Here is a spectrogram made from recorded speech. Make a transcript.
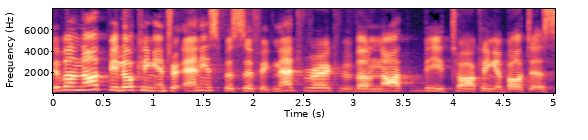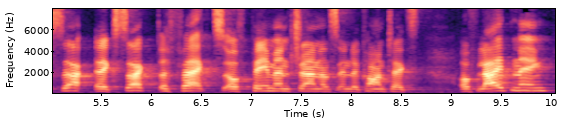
We will not be looking into any specific network. We will not be talking about the exact effects of payment channels in the context of Lightning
